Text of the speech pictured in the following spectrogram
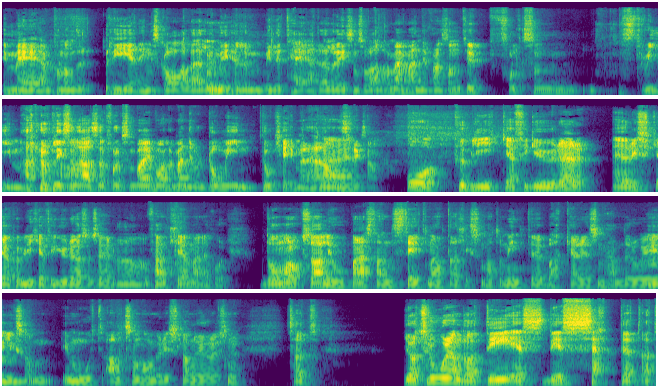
är med på någon regeringsskala eller, Mm. eller militär eller liksom så. Alla de här människorna som typ folk som streamar och liksom, Ja. alltså folk som bara är vanliga människor. De är inte okej med det här Nej. alls liksom. Och publika figurer, eh, ryska publika figurer, alltså så här, Ja. offentliga människor. De har också allihopa nästan statementat liksom att de inte backar det som händer och är Mm. liksom emot allt som har med Ryssland att göra just nu. Så att jag tror ändå att det är, det är sättet att...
